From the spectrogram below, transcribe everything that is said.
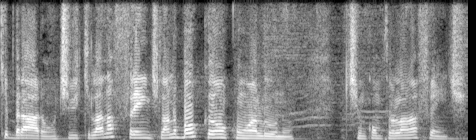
quebraram. Eu tive que ir lá na frente, lá no balcão com o aluno. Que tinha um computador lá na frente.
